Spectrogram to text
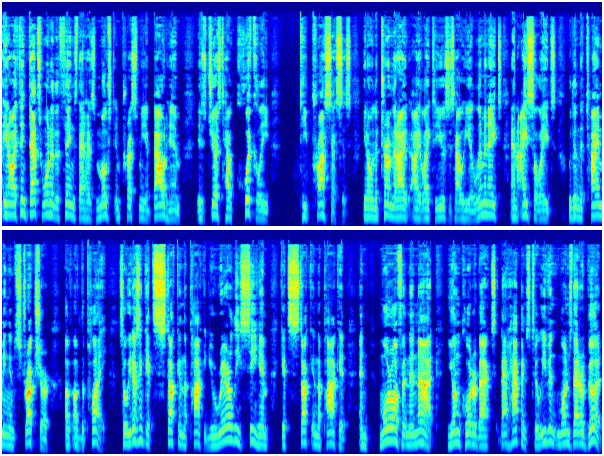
you know, I think that's one of the things that has most impressed me about him is just how quickly he processes. You know, and the term that I, I like to use is how he eliminates and isolates within the timing and structure of, of the play. So he doesn't get stuck in the pocket. You rarely see him get stuck in the pocket. And more often than not, young quarterbacks, that happens to, even ones that are good,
